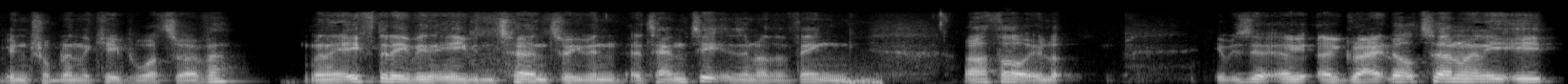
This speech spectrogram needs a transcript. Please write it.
been troubling the keeper whatsoever. I mean, if they even even turned to even attempt it is another thing. And I thought it looked, it was a, a great little turn when he, he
